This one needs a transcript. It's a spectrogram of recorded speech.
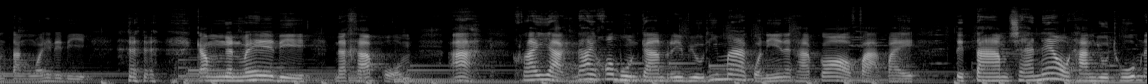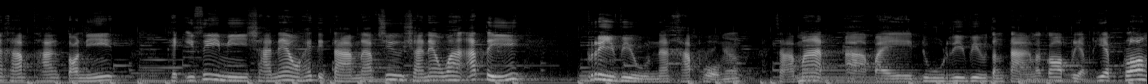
ำตังไว้ให้ดีกำเงินไว้ให้ดีนะครับผมอะใครอยากได้ข้อมูลการรีวิวที่มากกว่านี้นะครับ ก็ฝากไปติดตามช anel ทาง YouTube นะครับ ทางตอนนี้ Tech Easy มีช anel ให้ติดตามนะครับ ชื่อช anel ว่าอาติรีวิวนะครับผม สามารถาไปดูรีวิวต่างๆ แล้วก็เปรียบเทียบกล้อง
